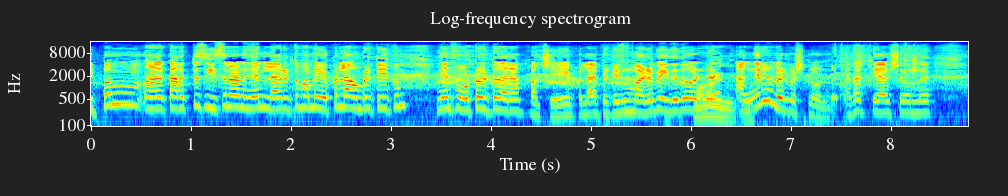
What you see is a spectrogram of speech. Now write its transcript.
ഇപ്പം കറക്റ്റ് സീസൺ ആണ്. ഞാൻ എല്ലാവരുടെ പറഞ്ഞ ഏപ്രിൽ ആകുമ്പോഴത്തേക്കും ഞാൻ ഫോട്ടോ ഇട്ട് തരാം. പക്ഷേ ഏപ്രിൽ ആയപ്പോഴത്തേക്കും മഴ പെയ്തത് കൊണ്ട് അങ്ങനെയുള്ളൊരു പ്രശ്നമുണ്ട്. അത് അത്യാവശ്യം ഒന്ന് ഒന്ന് ആ,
